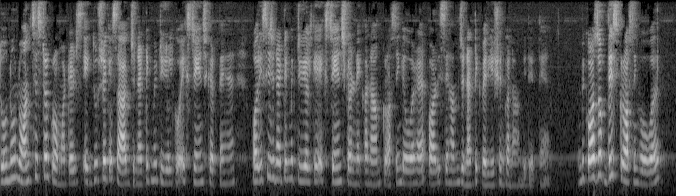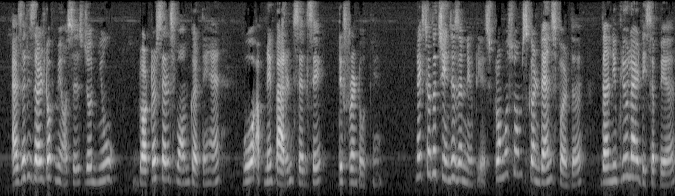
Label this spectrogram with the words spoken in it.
दोनों नॉन सिस्टर क्रोमाटिड्स एक दूसरे के साथ जेनेटिक मटेरियल को एक्सचेंज करते हैं और इसी जेनेटिक मटेरियल के एक्सचेंज करने का नाम क्रॉसिंग ओवर है और इसे हम जेनेटिक वेरिएशन का नाम भी देते हैं because of this crossing over as a result of meiosis जो न्यू डॉटर सेल्स फॉर्म करते हैं वो अपने पेरेंट सेल से डिफरेंट होते हैं next are the changes in nucleus. Chromosomes condense further, the nucleoli disappear,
